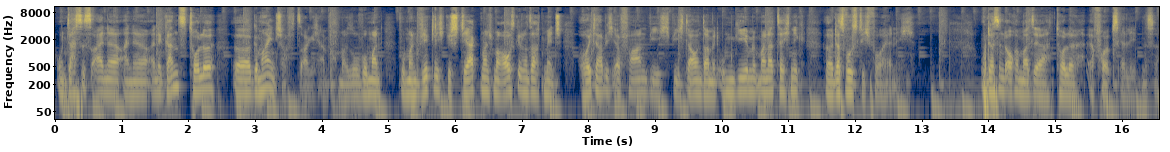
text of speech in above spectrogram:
Und das ist eine, eine, eine ganz tolle äh, Gemeinschaft, sage ich einfach mal so, wo man, wo man wirklich gestärkt manchmal rausgeht und sagt, Mensch, heute habe ich erfahren, wie ich, wie ich da und damit umgehe mit meiner Technik. Äh, das wusste ich vorher nicht. Und das sind auch immer sehr tolle Erfolgserlebnisse.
